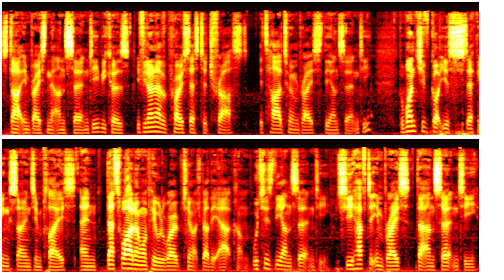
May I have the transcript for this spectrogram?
start embracing the uncertainty. Because if you don't have a process to trust, it's hard to embrace the uncertainty. But once you've got your stepping stones in place, and that's why I don't want people to worry too much about the outcome, which is the uncertainty. So you have to embrace that uncertainty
